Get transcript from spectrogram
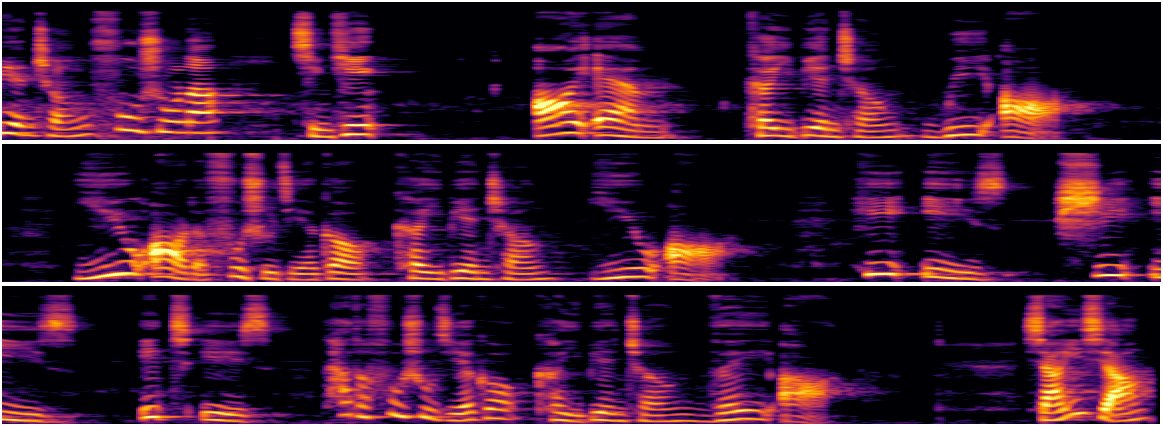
变成复数呢？请听，I am 可以变成 we are You are 的复数结构可以变成 you are，he is, she is, it is，它的复数结构可以变成 they are。想一想，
